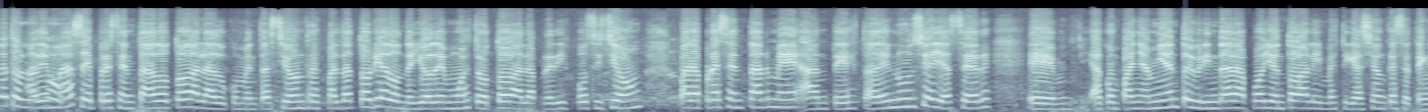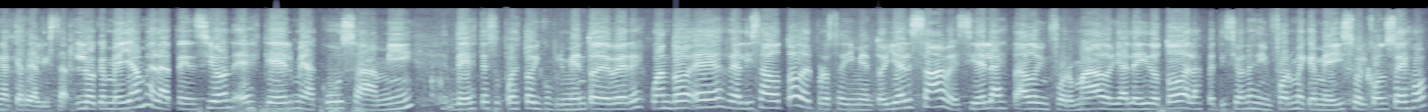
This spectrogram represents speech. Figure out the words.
Además he presentado toda la documentación respaldatoria donde yo demuestro toda la predisposición para presentarme ante esta denuncia y hacer eh, acompañamiento y brindar apoyo en toda la investigación que se tenga que realizar. Lo que me llama la atención es que él me acusa a mí de este supuesto incumplimiento de deberes cuando he realizado todo el procedimiento y él sabe si él ha estado informado, ya ha leído todas las peticiones de informe que me hizo el Consejo.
